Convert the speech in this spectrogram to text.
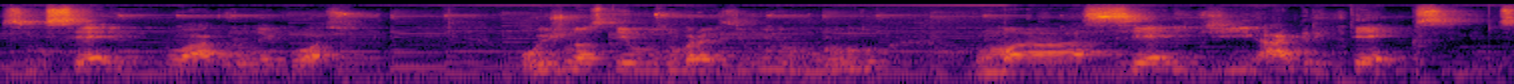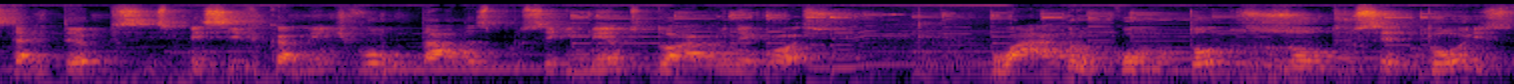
se inserem no agronegócio? Hoje nós temos no Brasil e no mundo uma série de agritechs, startups especificamente voltadas para o segmento do agronegócio. O agro, como todos os outros setores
